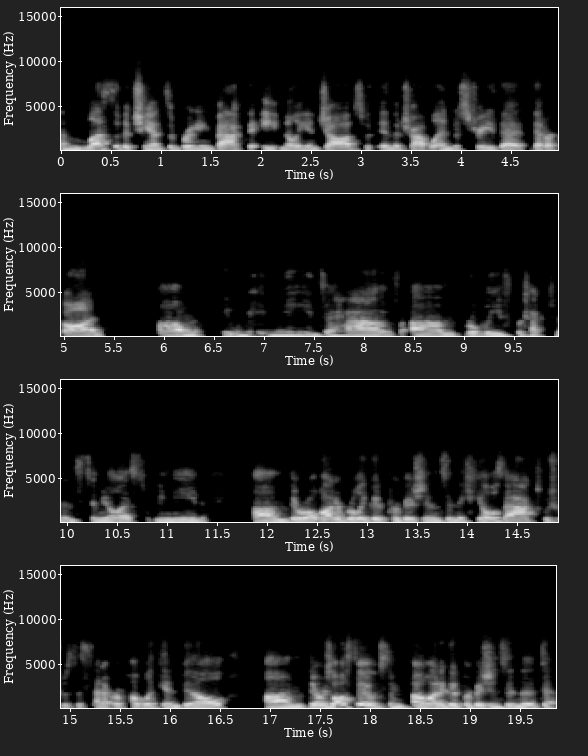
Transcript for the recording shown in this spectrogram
and less of a chance of bringing back the 8 million jobs within the travel industry that that are gone. Um, we need to have um, relief, protection, and stimulus. We need. Um, there were a lot of really good provisions in the HEALS Act, which was the Senate Republican bill. Um, there was also some a lot of good provisions in the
